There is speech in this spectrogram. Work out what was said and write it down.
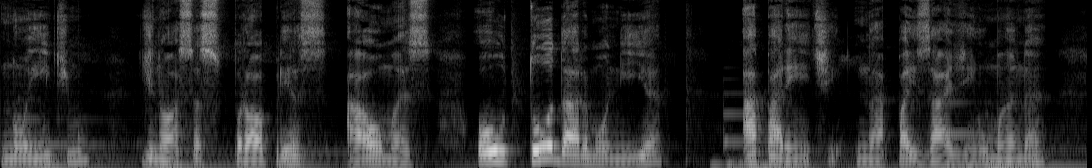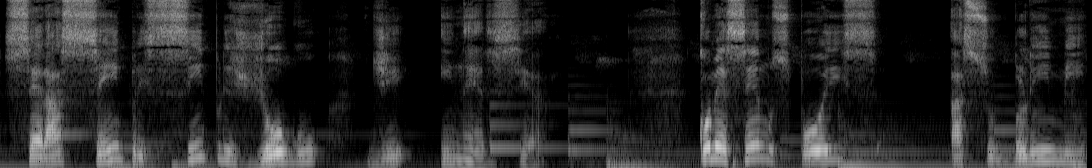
no íntimo de nossas próprias almas ou toda a harmonia aparente na paisagem humana será sempre simples jogo de inércia. Comecemos, pois, a sublime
